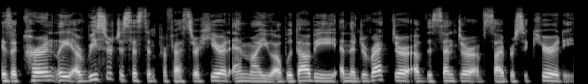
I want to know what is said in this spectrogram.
is a currently a research assistant professor here at NYU Abu Dhabi and the director of the Center of Cybersecurity.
